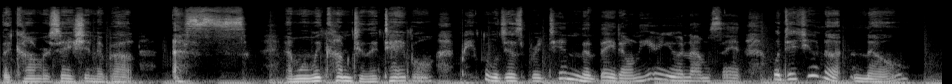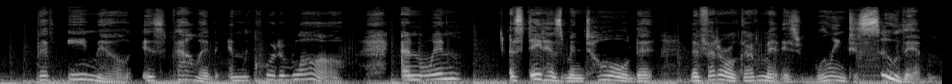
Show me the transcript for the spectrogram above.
the conversation about us. And when we come to the table, people just pretend that they don't hear you. And I'm saying, well, did you not know that email is valid in the court of law? And when a state has been told that the federal government is willing to sue them,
